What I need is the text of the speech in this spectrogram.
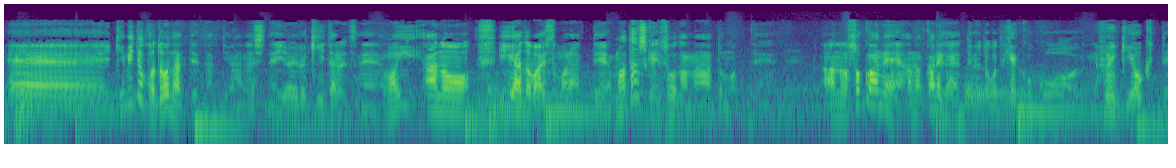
えー、君とこどうなってんだっていう話でいろいろ聞いたらですね、まあ、いい、あの、いいアドバイスもらって、まあ確かにそうだなと思って、あの、そこはね、あの、彼がやってるとこで結構こう、雰囲気良くて。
